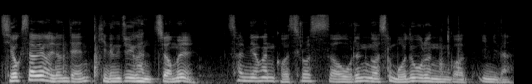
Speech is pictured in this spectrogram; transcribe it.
지역사회 관련된 기능주의 관점을 설명한 것으로서 옳은 것을 모두 고르는 것입니다.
